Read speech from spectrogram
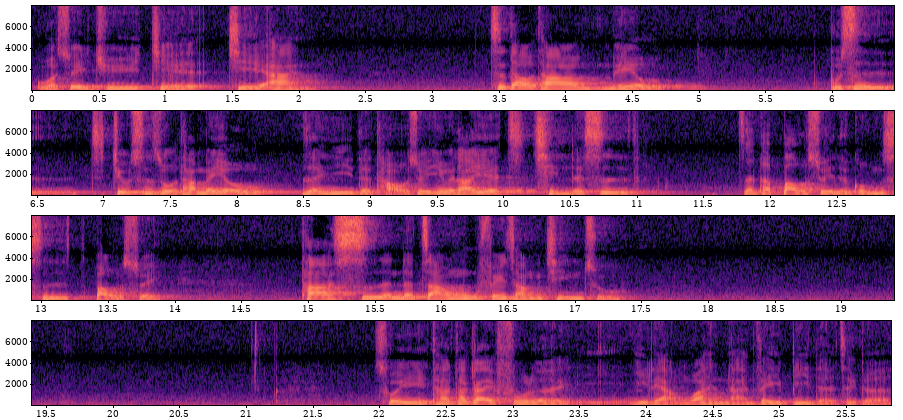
国税局结结案，知道他没有，不是就是说他没有任意的逃税，因为他也请的是这个报税的公司报税，他私人的账目非常清楚。所以他大概付了一一两万南非币的这个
